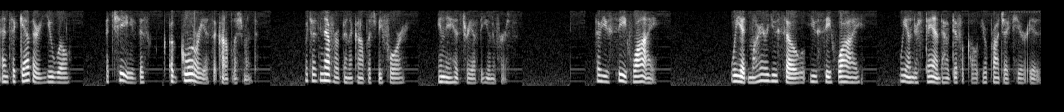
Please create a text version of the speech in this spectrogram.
and together you will achieve this a glorious accomplishment, which has never been accomplished before in the history of the universe. So you see why we admire you so, you see why we understand how difficult your project here is.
